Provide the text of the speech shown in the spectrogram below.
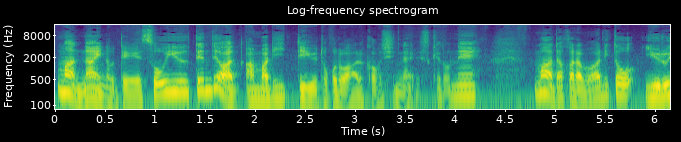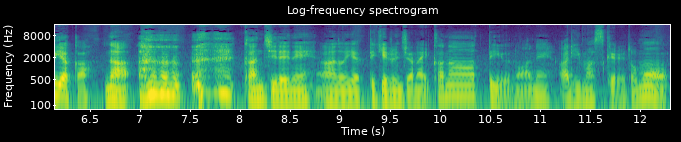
まあないので、そういう点ではあんまりっていうところはあるかもしれないですけどね。まあだから割と緩やかな 感じでね、あの、やっていけるんじゃないかなっていうのはね、ありますけれども、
